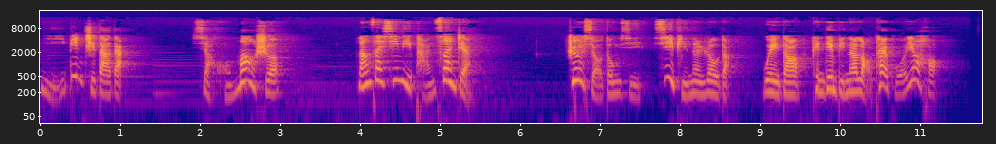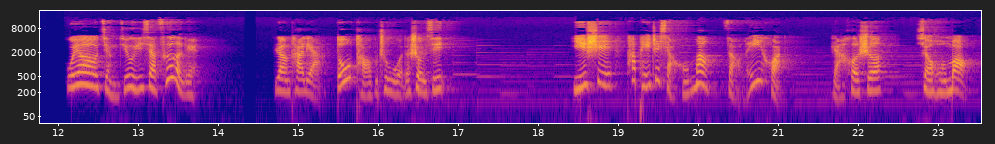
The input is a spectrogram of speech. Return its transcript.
你一定知道的。”小红帽说。狼在心里盘算着：“这小东西细皮嫩肉的，味道肯定比那老太婆要好。我要讲究一下策略，让他俩都逃不出我的手心。”于是他陪着小红帽走了一会儿，然后说：“小红帽，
